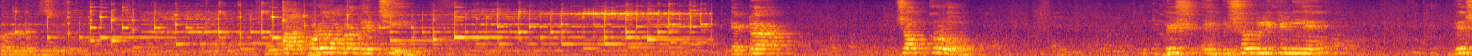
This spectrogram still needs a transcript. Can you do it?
করে রেখেছি তারপরেও আমরা দেখছি, একটা চক্র বেশ এই বিষয়গুলিকে নিয়ে বেশ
